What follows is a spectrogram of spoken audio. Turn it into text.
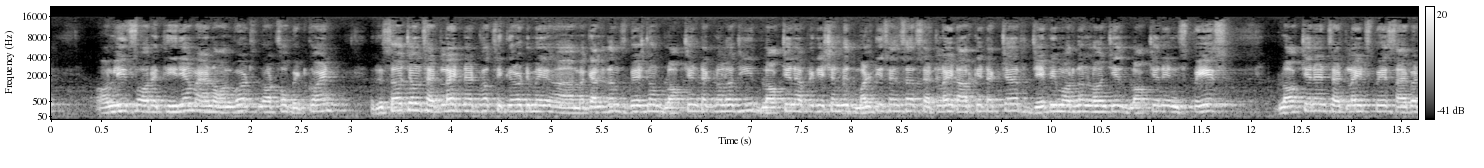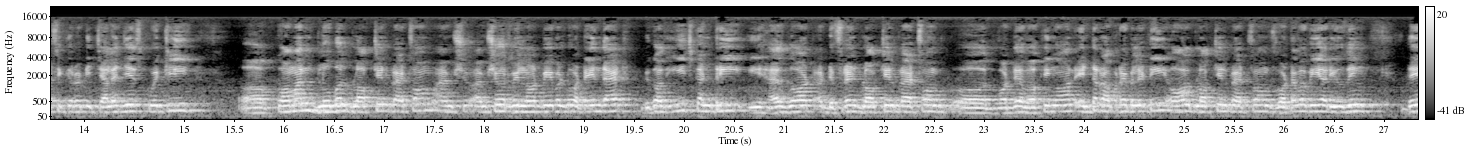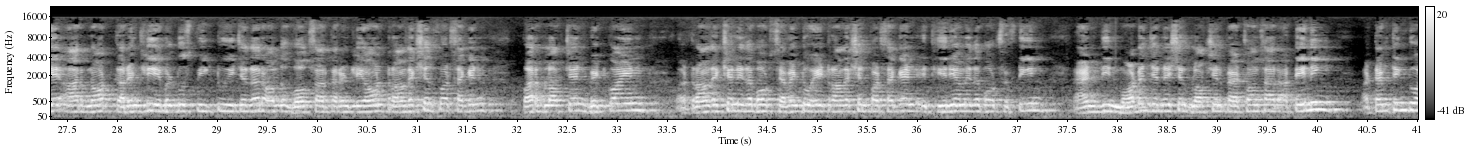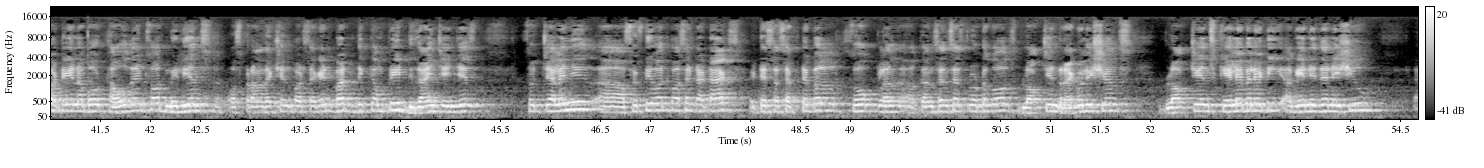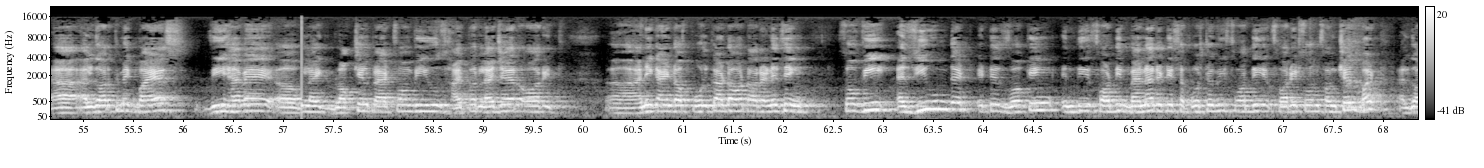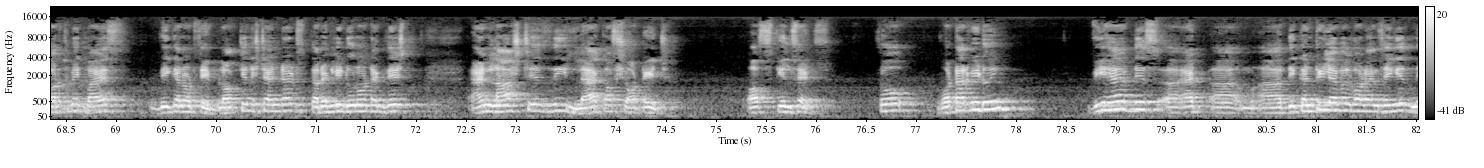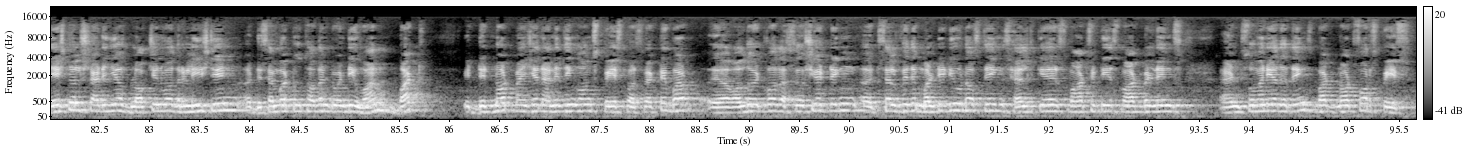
only for Ethereum and onwards, not for Bitcoin. Research on satellite network security me uh, mechanisms based on blockchain technology, blockchain application with multi-sensor satellite architecture. JP Morgan launches blockchain in space, blockchain and satellite space cybersecurity challenges quickly. Common global blockchain platform. I'm sure I'm sure we'll not be able to attain that because each country has got a different blockchain platform. Uh, what they're working on interoperability. All blockchain platforms, whatever we are using, they are not currently able to speak to each other all the works are currently on transactions per second per blockchain bitcoin uh, transaction is about 7 to 8 transactions per second. Ethereum is about 15 and the modern generation blockchain platforms are attaining attempting to attain about thousands or millions of transactions per second. But the complete design changes. So challenge is 51% uh, attacks. It is susceptible. So uh, consensus protocols blockchain regulations blockchain scalability again is an issue. Uh, algorithmic bias. We have a uh, like blockchain platform. We use hyperledger or it, uh, any kind of Polkadot or anything so we assume that it is working in the for the manner it is supposed to be for the for its own function but algorithmic bias we cannot say. Blockchain standards currently do not exist. And last is the lack of shortage of skill sets. So what are we doing? We have this uh, at um, uh, the country level. What I'm saying is national strategy of blockchain was released in uh, December 2021, but it did not mention anything on space perspective. But uh, although it was associating itself with a multitude of things, healthcare, smart cities, smart buildings, and so many other things, but not for space.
